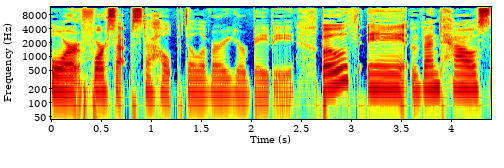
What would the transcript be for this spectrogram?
or forceps to help deliver your baby. Both a Ventouse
